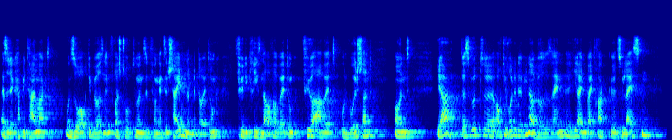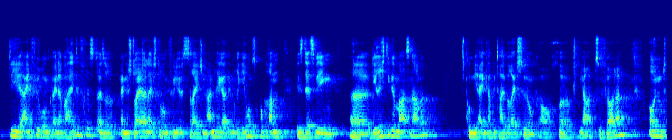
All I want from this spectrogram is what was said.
Also der Kapitalmarkt und so auch die Börseninfrastrukturen sind von ganz entscheidender Bedeutung für die Krisenaufarbeitung, für Arbeit und Wohlstand. Und ja, das wird äh, auch die Rolle der Wiener Börse sein, äh, hier einen Beitrag äh, zu leisten. Die Einführung einer Behaltefrist, also eine Steuererleichterung für die österreichischen Anleger im Regierungsprogramm, ist deswegen äh, die richtige Maßnahme, um die Eigenkapitalbereitstellung auch äh, ja, zu fördern. Und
